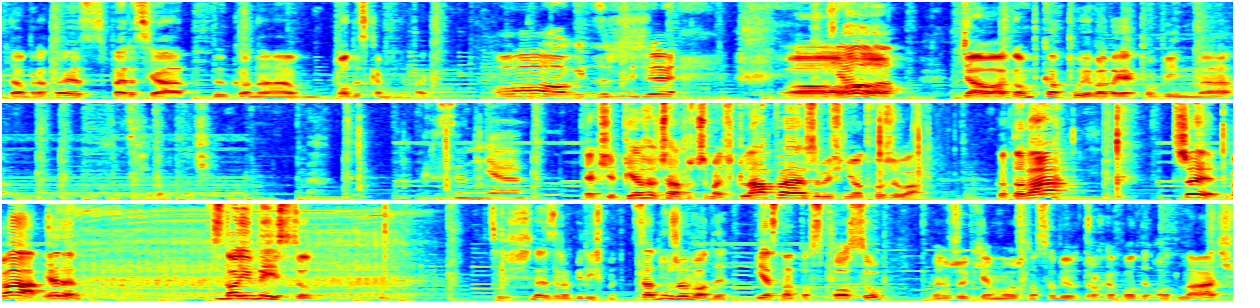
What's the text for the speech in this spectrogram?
Dobra, to jest wersja tylko na wody z kamieniem, tak? O, widzę, że się... O! Działa. Działa, gąbka pływa tak jak powinna. Nie chce się domknąć. Krystian, nie. Jak się pierze, trzeba przytrzymać klapę, żeby się nie otworzyła. Gotowa? 3, 2, 1. Stoi w miejscu. Coś źle zrobiliśmy. Za dużo wody. Jest na to sposób. Wężykiem można sobie trochę wody odlać.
